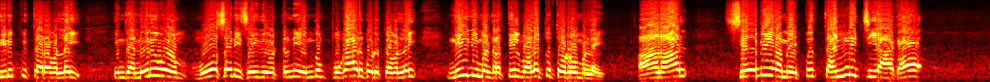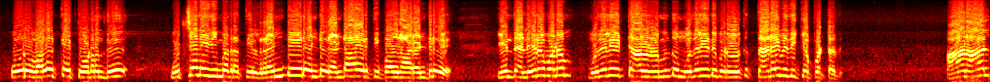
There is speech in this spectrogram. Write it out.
திருப்பி தரவில்லை. இந்த நிறுவனம் மோசடி செய்துவிட்டது எங்கும் புகார் கொடுக்கவில்லை. நீதிமன்றத்தில் வழக்கு தொடரவில்லை. ஆனால் செபி அமைப்பு தன்னிச்சையாக ஒரு வழக்கை தொடர்ந்து உச்சநீதிமன்றத்தில் ரெண்டு ரெண்டு ரெண்டாயிரத்தி பதினாறு அன்று இந்த நிறுவனம் முதலீட்டாளரிடமிருந்து முதலீடு பெறுவதற்கு தடை விதிக்கப்பட்டது. ஆனால்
